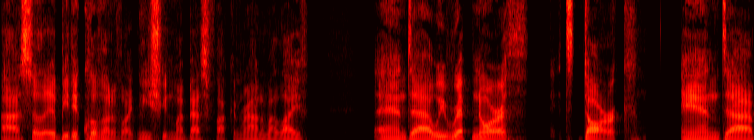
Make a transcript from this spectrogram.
Uh, so it would be the equivalent of like me shooting my best fucking round of my life. And uh, we rip north. It's dark, and uh,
